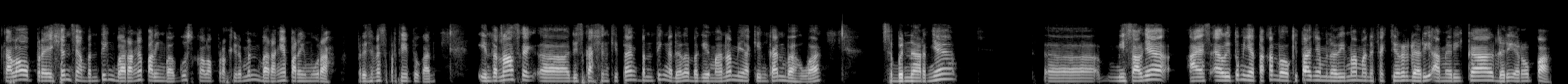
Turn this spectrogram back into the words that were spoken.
Kalau operations yang penting barangnya paling bagus, kalau procurement barangnya paling murah. Prinsipnya seperti itu kan. Internal uh, discussion kita yang penting adalah bagaimana meyakinkan bahwa sebenarnya uh, misalnya ASL itu menyatakan bahwa kita hanya menerima manufacturer dari Amerika, dari Eropa.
